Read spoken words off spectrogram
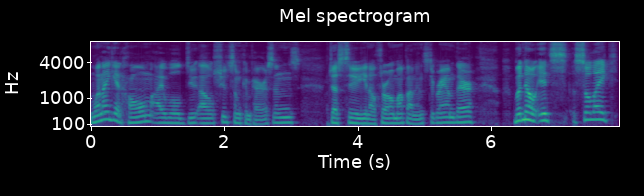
When I get home, I will do I'll shoot some comparisons just to you know throw them up on Instagram there. But no, it's so like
